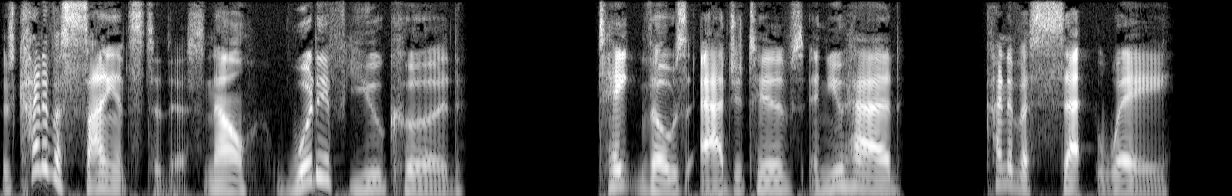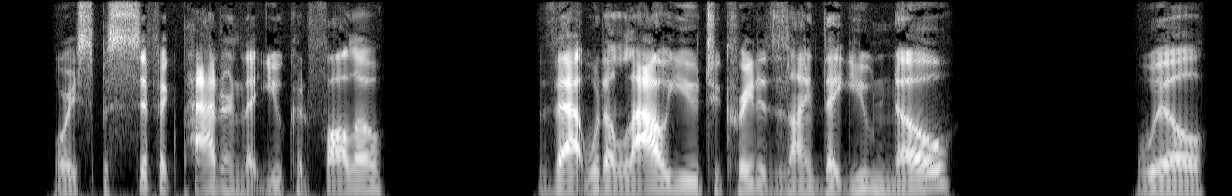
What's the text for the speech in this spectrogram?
there's kind of a science to this. Now, what if you could take those adjectives and you had kind of a set way or a specific pattern that you could follow that would allow you to create a design that you know will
